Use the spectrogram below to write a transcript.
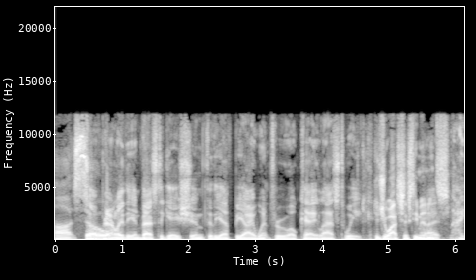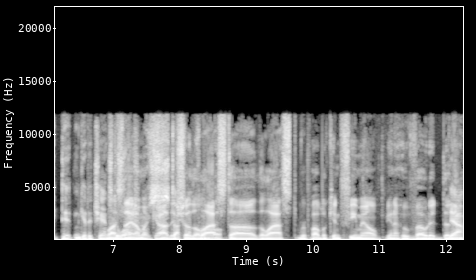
Uh, So, so, apparently the investigation through the FBI went through okay last week. Did you watch 60 Minutes? I didn't get a chance Last to watch. night, oh my God! They stuck showed the football. last, uh, the last Republican female, you know, who voted. The, Yeah.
